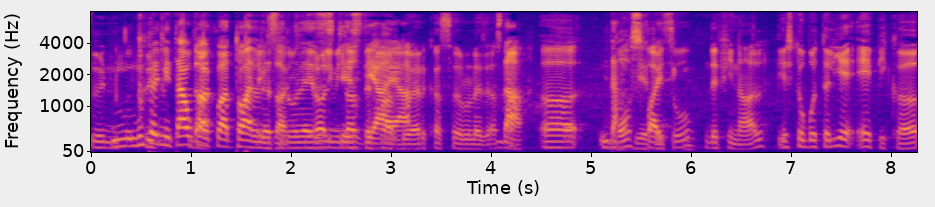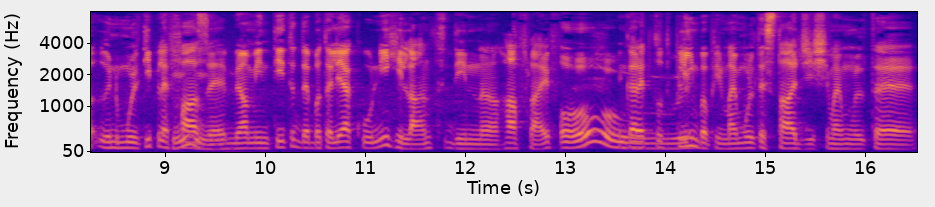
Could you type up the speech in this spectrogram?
în Nu, nu cât- permiteau da, calculatoarele exact, să rulezi erau limitați de chestia aia. hardware ca să ruleze asta. Da. Uh, Da, boss e fight-ul basic. de final este o bătălie epică în multiple faze. Mm. Mi-am amintit de bătălia cu Nihilant din uh, Half-Life, Oh. în care tot plimbă prin mai multe stagii și mai multe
